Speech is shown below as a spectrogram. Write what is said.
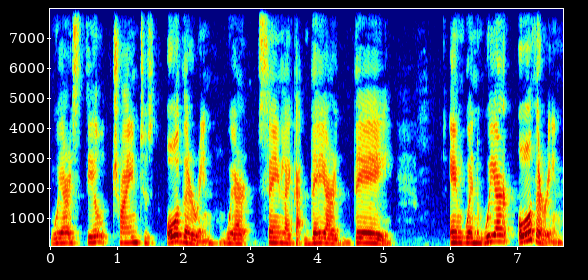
we are still trying to othering. We are saying like a, they are they. And when we are othering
